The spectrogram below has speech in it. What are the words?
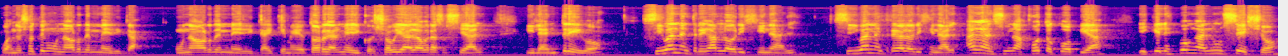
cuando yo tengo una orden médica, una orden médica y que me otorga el médico, yo voy a la obra social y la entrego, si van a entregar lo original, si van a entregar lo original, háganse una fotocopia y que les pongan un sello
